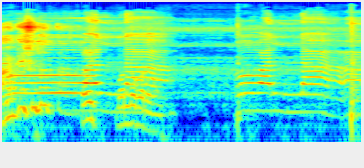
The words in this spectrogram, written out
আমাকে শুধু- বন্ধ করে ও আল্লাহ।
